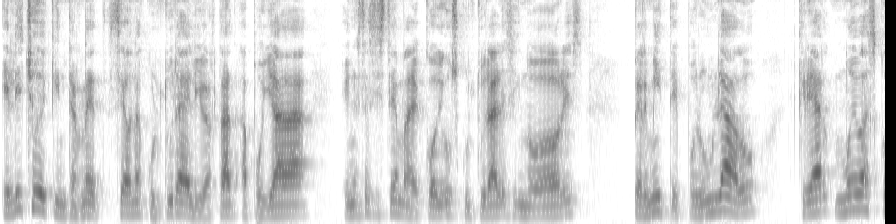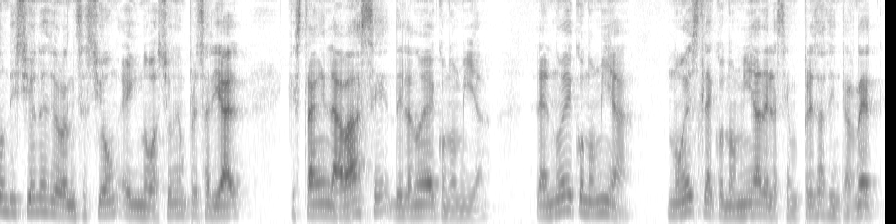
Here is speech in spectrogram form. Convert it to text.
El hecho de que Internet sea una cultura de libertad apoyada en este sistema de códigos culturales innovadores permite, por un lado, crear nuevas condiciones de organización e innovación empresarial que están en la base de la nueva economía. La nueva economía no es la economía de las empresas de Internet,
